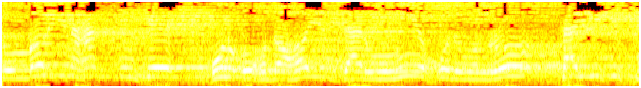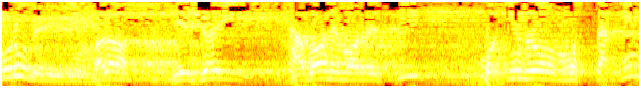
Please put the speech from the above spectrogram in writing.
دنبال این هستیم که اون عقده های درونی خودمون رو سر یکی فرو بریزیم. حالا یه جایی توان ما رسید خود این رو مستقیم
